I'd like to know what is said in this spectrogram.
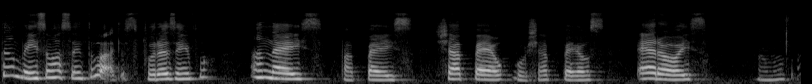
também são acentuadas. Por exemplo, anéis, papéis, chapéu ou chapéus, heróis. Vamos lá.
